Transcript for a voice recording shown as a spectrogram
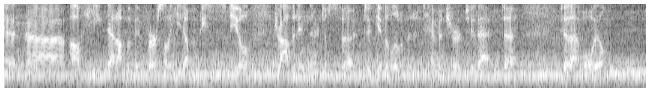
And uh, I'll heat that up a bit first. I'll heat up a piece of steel drop it in there just uh, to give a little bit of temperature to that uh, to that oil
